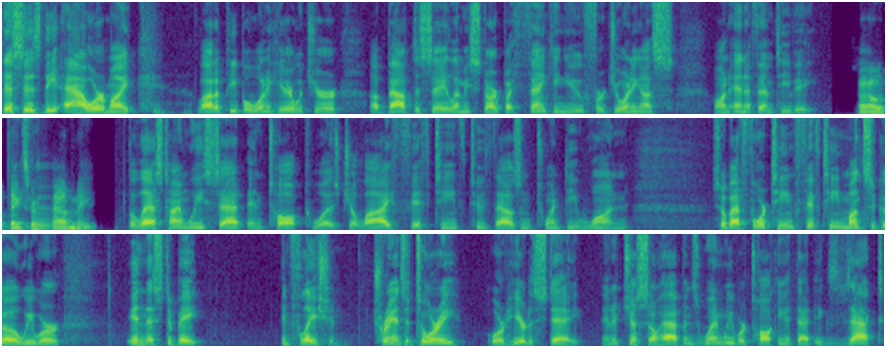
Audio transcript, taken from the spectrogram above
This is the hour, Mike. A lot of people want to hear what you're about to say. Let me start by thanking you for joining us on NFM TV. Oh, thanks for having me. The last time we sat and talked was July 15th, 2021. So, about 14, 15 months ago, we were in this debate inflation, transitory or here to stay. And it just so happens when we were talking at that exact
